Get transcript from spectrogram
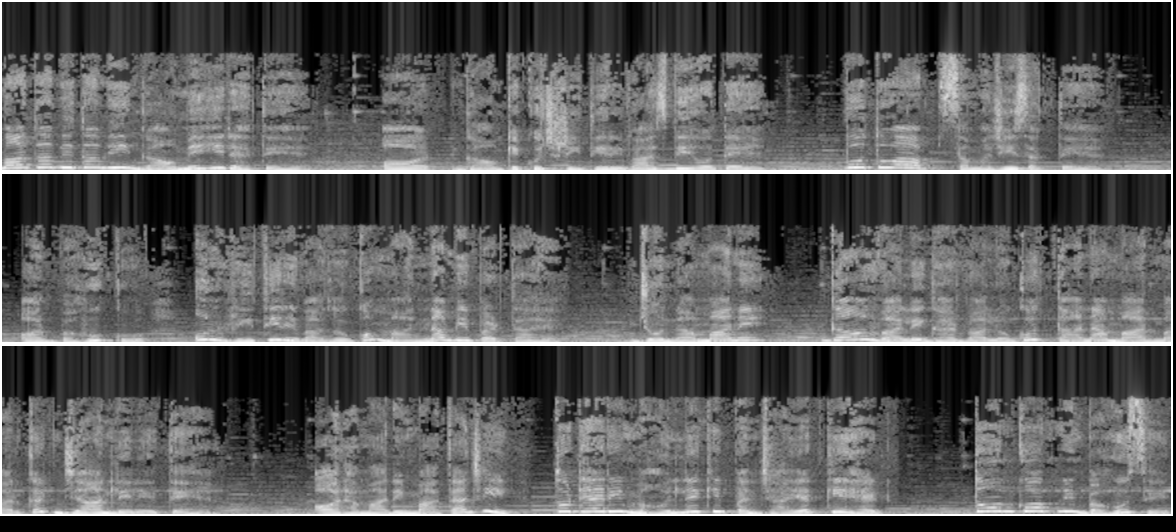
माता पिता भी गाँव में ही रहते हैं और गाँव के कुछ रीति रिवाज भी होते हैं। वो तो आप समझ ही सकते हैं। और बहू को उन रीति रिवाजों को मानना भी पड़ता है। जो न माने, गाँव वाले घर वालों को ताना मार मार कर जान ले लेते हैं। और हमारी माता जी तो ठहरी मोहल्ले की पंचायत की हेड उनको अपनी बहू से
